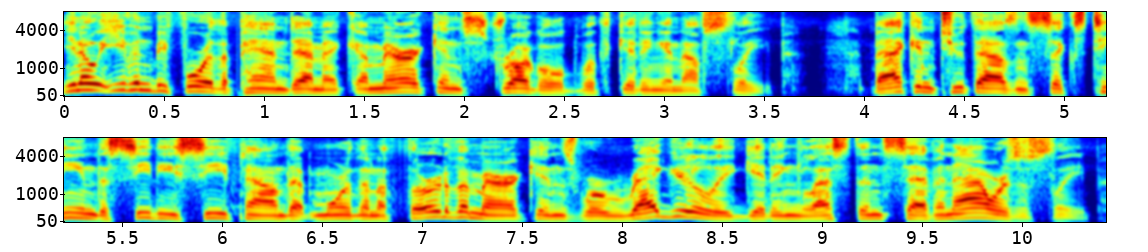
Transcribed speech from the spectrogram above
You know, even before the pandemic, Americans struggled with getting enough sleep. Back in 2016, the CDC found that more than a third of Americans were regularly getting less than seven hours of sleep.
